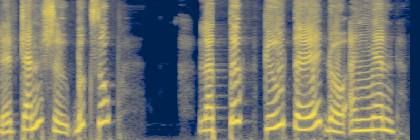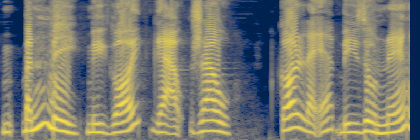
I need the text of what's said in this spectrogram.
để tránh sự bức xúc. Lập tức cứu tế đồ ăn nhanh, bánh mì, mì gói, gạo, rau. Có lẽ bị dồn nén,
